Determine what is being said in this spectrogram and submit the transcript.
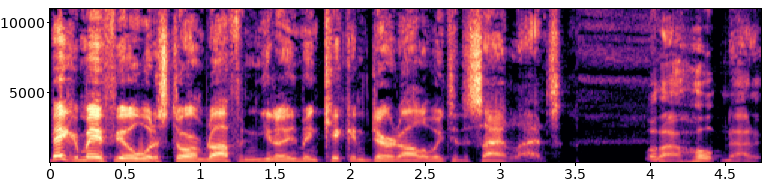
Baker Mayfield would have stormed off, and you know he'd been kicking dirt all the way to the sidelines. Well, I hope not.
